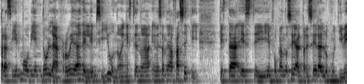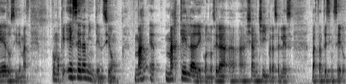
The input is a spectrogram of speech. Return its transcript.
para seguir moviendo las ruedas del MCU, ¿no? En, este nueva, en esa nueva fase que, que está este, enfocándose al parecer a los multiversos y demás. Como que esa era mi intención, más, eh, más que la de conocer a, Shang-Chi, para serles bastante sincero.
